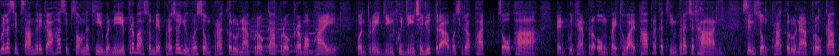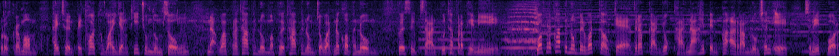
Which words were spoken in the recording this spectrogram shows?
เวลา 13นาฬิกา52 นาทีวันนี้ พระบาทสมเด็จพระเจ้าอยู่หัวทรงพระกรุณาโปรดเกล้าโปรดกระหม่อมให้พลตรีหญิงคุณหญิงชยุตราวชิรพัฒน์โสภา เป็นผู้แทนพระองค์ไปถวายผ้าพระกฐินพระราชทาน ซึ่งทรงพระกรุณาโปรดเกล้าโปรดกระหม่อม ให้เชิญไปทอดถวายอย่างที่ชุมนุมสงฆ์ณวัดพระธาตุพนมอำเภอท่าตุพนมจังหวัดนครพนม เพื่อสืบสารพุทธประเพณี วัดพระธาตุพนมเป็นวัดเก่าแก่ได้รับการยกฐานะให้เป็นพระอารามหลวงชั้นเอก ชนิดวร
